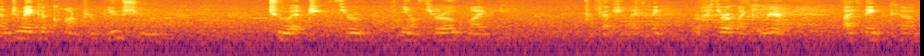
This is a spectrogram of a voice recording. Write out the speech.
and to make a contribution to it through, you know, throughout my profession, I think, or throughout my career. I think um,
